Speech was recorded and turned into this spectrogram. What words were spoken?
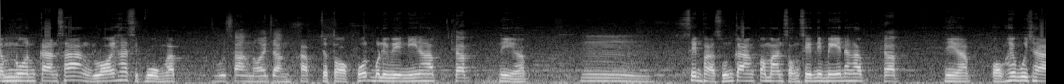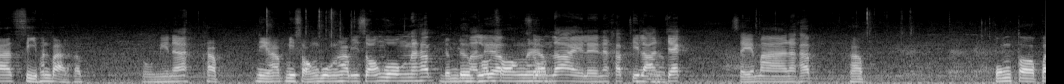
จำนวนการสร้าง 150 วงครับ ผู้สร้างน้อยจัง ครับ จะต่อโค้ดบริเวณนี้นะครับ ครับ นี่ครับ อืม เส้นผ่าศูนย์กลางประมาณ2เซนติเมตรนะครับ ครับ นี่ครับ ออกให้บูชา 4,000 บาทครับ ตรงนี้นะ ครับ นี่ครับ มี 2 วงนะครับ มีสองวงนะครับ เดิมๆมาเลือกพร้อมซองนะชครับมได้เลยนะครับ ที่ร้านครับแจ็คเสมานะครับ ครับองค์ต่อไป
